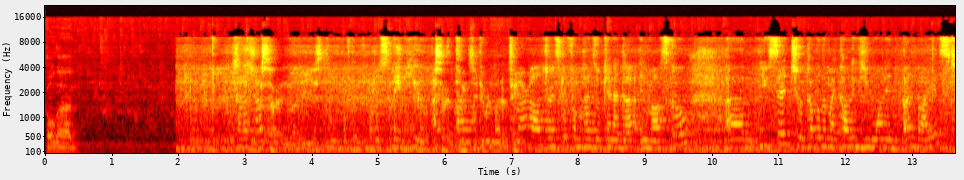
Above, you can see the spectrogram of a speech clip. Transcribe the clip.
Hold on. Sorry. Thank you. Sorry, please, if you wouldn't mind repeating. Tamara Alteresco from Radio Canada in Moscow. Um, you said to a couple of my colleagues you wanted unbiased,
